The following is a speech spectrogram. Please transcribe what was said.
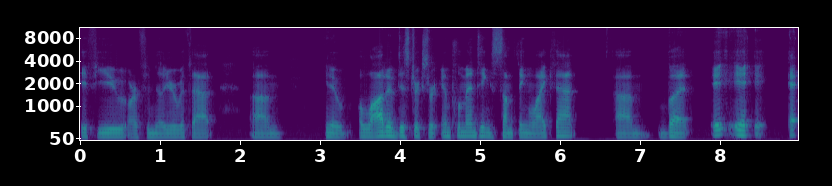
if you are familiar with that um, you know a lot of districts are implementing something like that um, but it, it, it,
